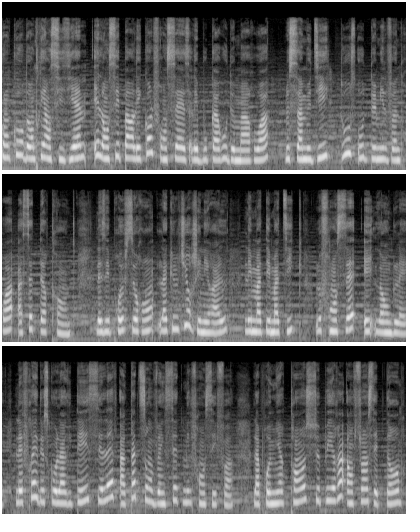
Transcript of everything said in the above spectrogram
Concours d'entrée en sixième est lancé par l'école française Les Boukarous de Marois le samedi 12 août 2023 à 7h30. Les épreuves seront la culture générale, les mathématiques, le français et l'anglais. Les frais de scolarité s'élèvent à 427 000 francs CFA. La première tranche se paiera en fin septembre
